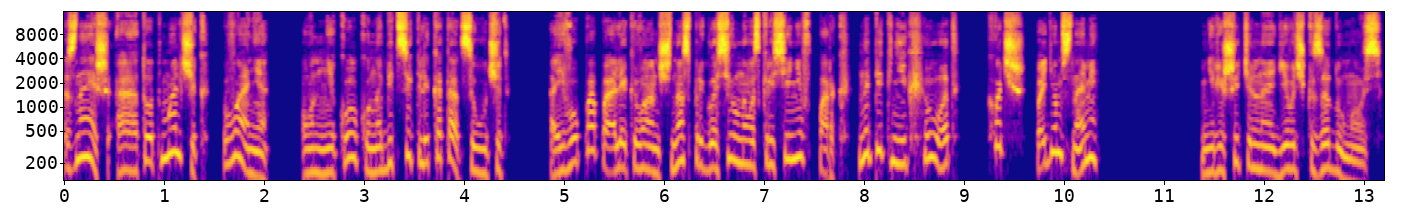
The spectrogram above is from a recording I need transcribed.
Знаешь, а тот мальчик, Ваня, он Николку на бицикле кататься учит. А его папа, Олег Иванович, нас пригласил на воскресенье в парк, на пикник, вот. Хочешь, пойдем с нами?» Нерешительная девочка задумалась.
